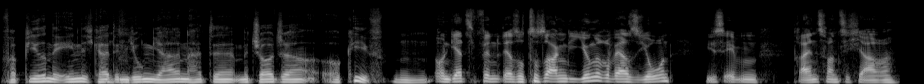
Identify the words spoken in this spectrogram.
frappierende Ähnlichkeit in jungen Jahren hatte mit Georgia O'Keeffe. Mhm. Und jetzt findet er sozusagen die jüngere Version, die ist eben 23 Jahre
